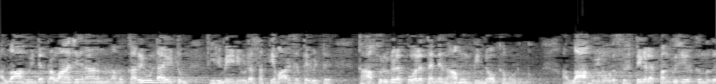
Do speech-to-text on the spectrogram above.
അള്ളാഹുവിന്റെ പ്രവാചകനാണെന്ന് നമുക്കറിവുണ്ടായിട്ടും തിരുമേനിയുടെ സത്യമാർഗത്തെ വിട്ട് കാഫറുകളെ പോലെ തന്നെ നാമും പിന്നോക്കമോടുന്നു. അള്ളാഹുവിനോട് സൃഷ്ടികളെ പങ്കുചേർക്കുന്നത്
